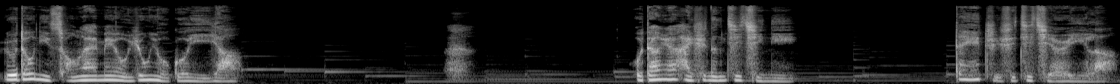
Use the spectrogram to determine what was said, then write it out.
如同你从来没有拥有过一样。我当然还是能记起你，但也只是记起而已了。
